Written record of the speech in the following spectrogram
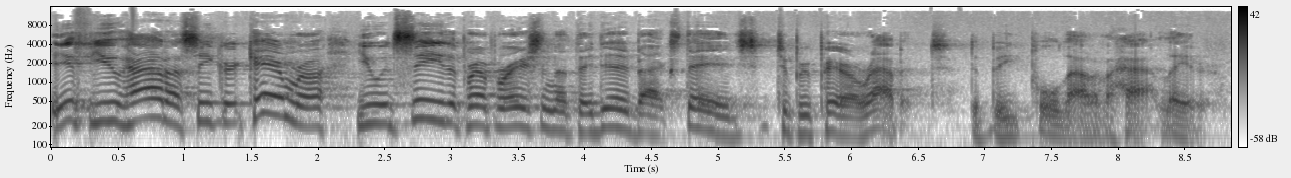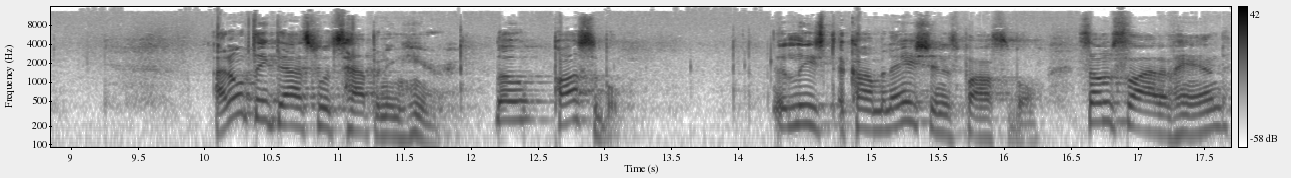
If you had a secret camera, you would see the preparation that they did backstage to prepare a rabbit to be pulled out of a hat later. I don't think that's what's happening here, though possible. At least a combination is possible. Some sleight of hand,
